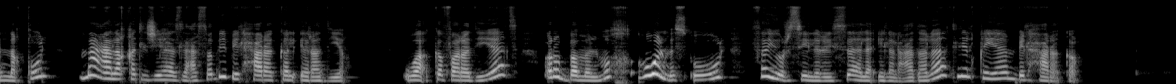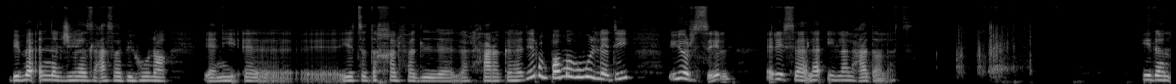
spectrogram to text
نقول ما علاقة الجهاز العصبي بالحركة الإرادية؟ وكفرضيات ربما المخ هو المسؤول فيرسل الرسالة إلى العضلات للقيام بالحركة. بما أن الجهاز العصبي هنا يعني آه، يتدخل في هذه الحركة هذه ربما هو الذي يرسل رسالة إلى العضلات. إذا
